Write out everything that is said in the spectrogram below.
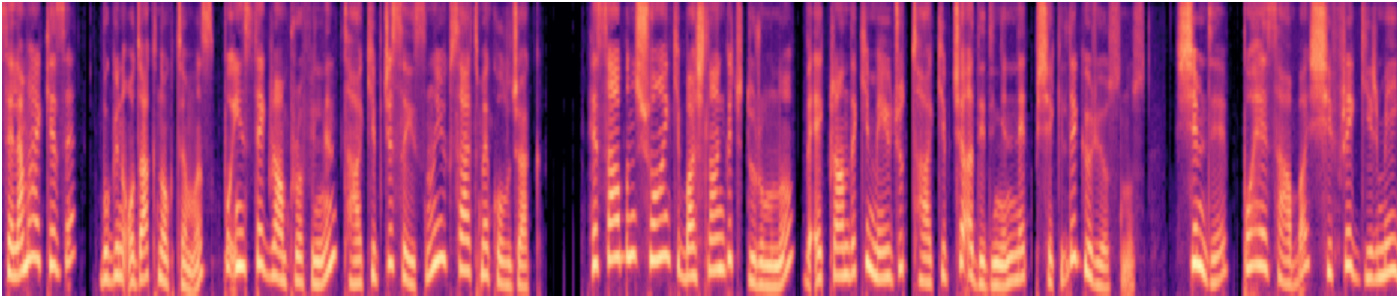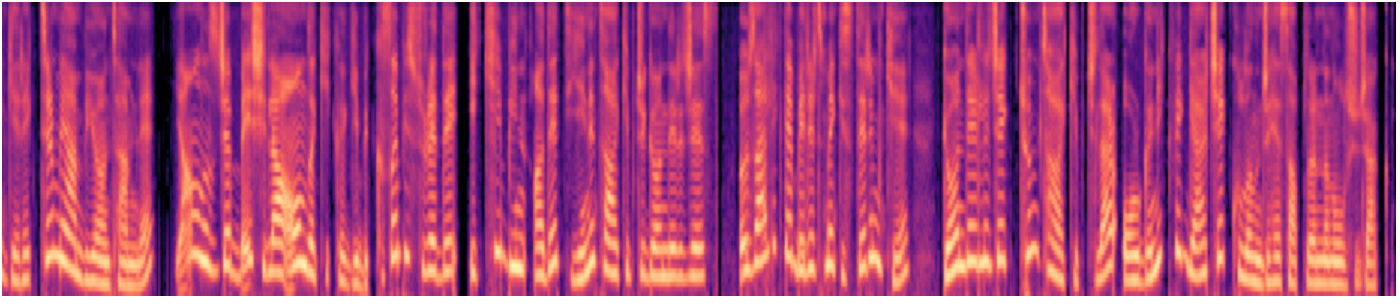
Selam herkese. Bugün odak noktamız bu Instagram profilinin takipçi sayısını yükseltmek olacak. Hesabın şu anki başlangıç durumunu ve ekrandaki mevcut takipçi adedini net bir şekilde görüyorsunuz. Şimdi bu hesaba şifre girmeyi gerektirmeyen bir yöntemle yalnızca 5 ila 10 dakika gibi kısa bir sürede 2000 adet yeni takipçi göndereceğiz. Özellikle belirtmek isterim ki gönderilecek tüm takipçiler organik ve gerçek kullanıcı hesaplarından oluşacak.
